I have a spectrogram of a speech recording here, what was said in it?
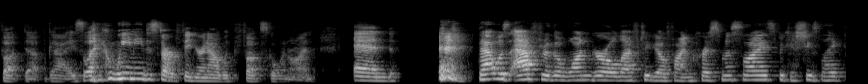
fucked up, guys. Like, we need to start figuring out what the fuck's going on. And That was after the one girl left to go find Christmas lights because she's like,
